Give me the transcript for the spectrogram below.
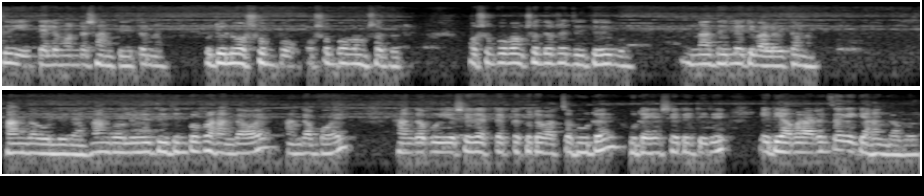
দিই তাহলে মনটা শান্তি হতো না। ওইটা হলো অসভ্য অসভ্য বংশধর। অসভ্য বংশধরে দিতে হইব। না দিলে এটি ভালো হইতো না। হাঙ্গা বলিরা হাঙ্গা বলিরা দুই দিন পর পর হাঙ্গা হয়, হাঙ্গা বয়। হাঙ্গা বই এসে একটা একটা করে বাচ্চা ফুটায় ফুটে এসে এটি এটি আবার আরেক জায়গায় গিয়ে হাঙ্গা বয়।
